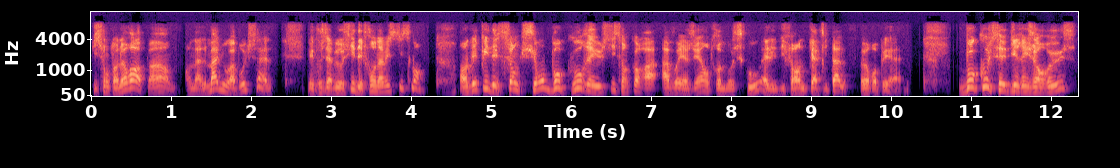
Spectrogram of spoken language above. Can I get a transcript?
qui sont en Europe, hein, en Allemagne ou à Bruxelles. Mais vous avez aussi des fonds d'investissement. En dépit des sanctions, beaucoup réussissent encore à, voyager entre Moscou et les différentes capitales européennes. Beaucoup de ces dirigeants russes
